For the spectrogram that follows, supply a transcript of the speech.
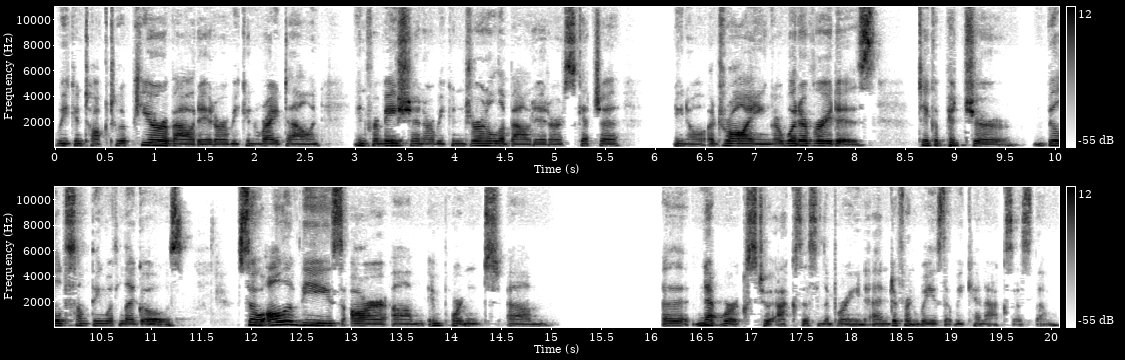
we can talk to a peer about it, or we can write down information, or we can journal about it, or sketch a you know, a drawing or whatever it is, take a picture, build something with Legos. So all of these are um, important um, uh, networks to access in the brain and different ways that we can access them.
